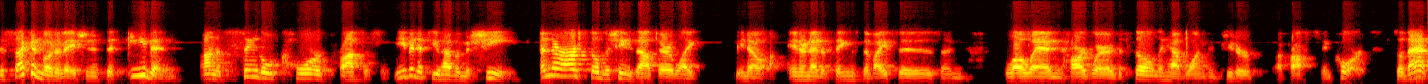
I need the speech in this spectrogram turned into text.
The second motivation is that even on a single core processor, even if you have a machine, and there are still machines out there like, you know, Internet of Things devices and low-end hardware that still only have one computer uh, processing core. So that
